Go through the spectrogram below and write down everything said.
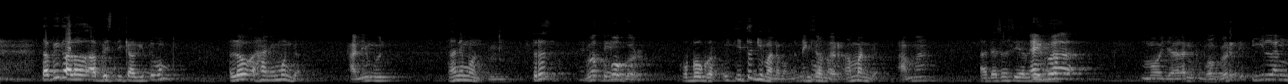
Tapi kalau abis nikah gitu, Bang, lo honeymoon gak? Honeymoon. Honeymoon. Hmm. Terus Gua ke Bogor. ke Bogor. I- Itu gimana, Bang? Di sana aman gak? Aman. Ada sosial Eh gua mau jalan ke Bogor ketilang,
